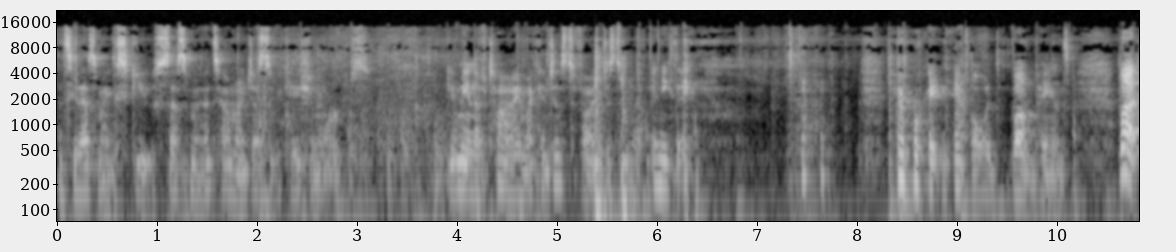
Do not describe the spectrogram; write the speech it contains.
And see, that's my excuse. That's my that's how my justification works. Give me enough time, I can justify just about anything. right now, it's Bundt pans. But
